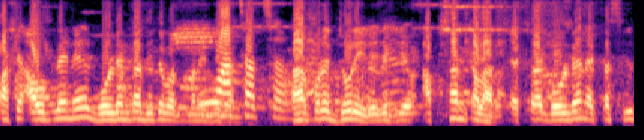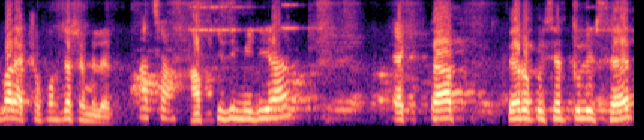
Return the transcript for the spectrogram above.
পাশে আউটলাইনে গোল্ডেনটা দিতে মানে আচ্ছা আচ্ছা। তারপরে জরির এই যে আফসান কালার একটা গোল্ডেন একটা সিলভার একশো পঞ্চাশ এম এর। আচ্ছা। হাফ কেজি মিডিয়া একটা তেরো পিসের তুলির সেট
